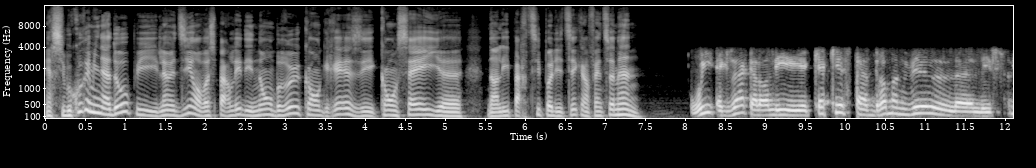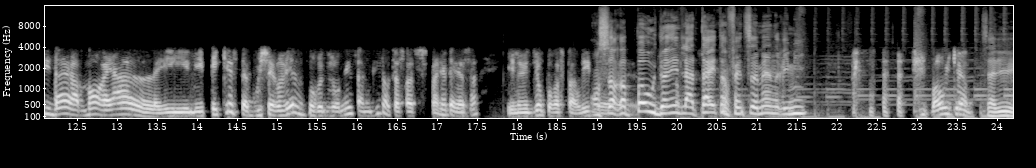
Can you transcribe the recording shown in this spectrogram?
Merci beaucoup, Rémi Nadeau. Puis lundi, on va se parler des nombreux congrès et conseils euh, dans les partis politiques en fin de semaine. Oui, exact. Alors, les caquistes à Drummondville, euh, les solidaires à Montréal et les péquistes à Boucherville pour une journée samedi. Donc, ça sera super intéressant. Et lundi, on pourra se parler. On de- saura pas où donner de la tête en fin de semaine, Rémi. Bon week-end. Salut.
